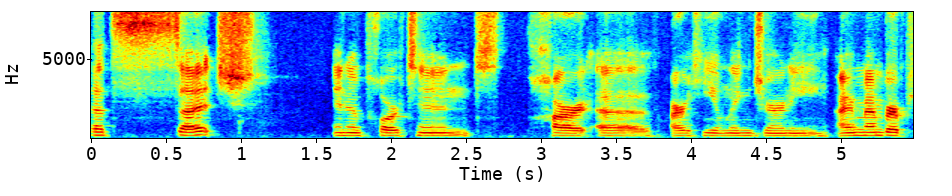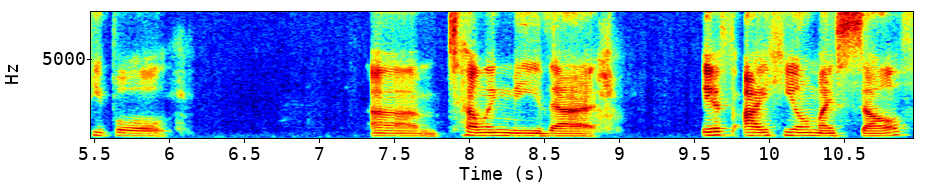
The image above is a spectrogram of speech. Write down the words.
That's such an important part of our healing journey. I remember people um, telling me that if I heal myself,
